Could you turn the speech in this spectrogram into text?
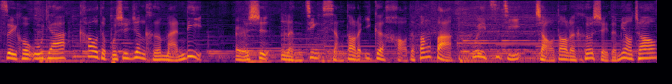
最后乌鸦靠的不是任何蛮力，而是冷静想到了一个好的方法，为自己找到了喝水的妙招。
